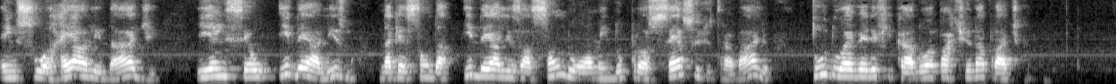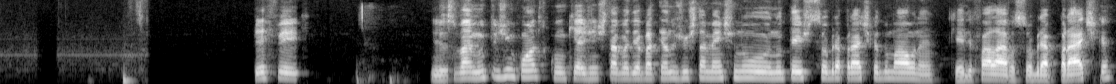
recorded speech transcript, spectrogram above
em sua realidade e em seu idealismo, na questão da idealização do homem, do processo de trabalho, tudo é verificado a partir da prática. Perfeito. Isso vai muito de encontro com o que a gente estava debatendo justamente no, no texto sobre a prática do mal, né? Que ele falava sobre a prática,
